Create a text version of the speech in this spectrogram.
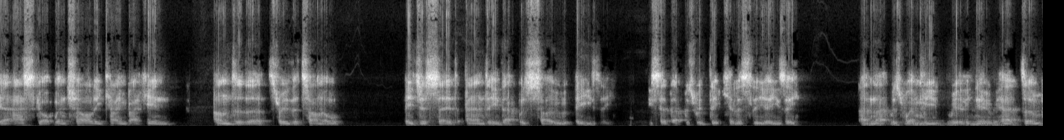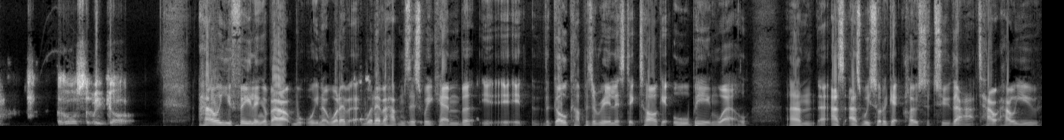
yeah, Ascot, when Charlie came back in under the through the tunnel, he just said, Andy, that was so easy. He said that was ridiculously easy. And that was when we really knew we had um, the horse that we got. How are you feeling about you know whatever whatever happens this weekend? But it, it, the Gold Cup is a realistic target, all being well. Um, as as we sort of get closer to that, how how are you?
